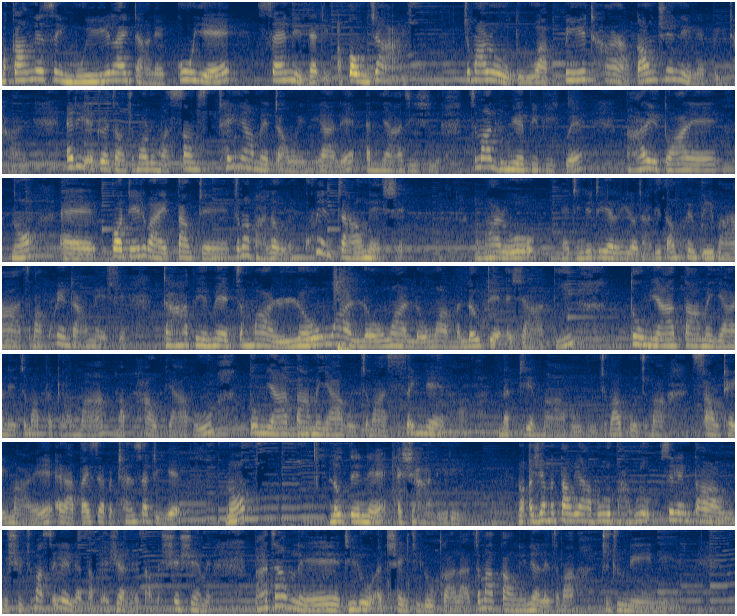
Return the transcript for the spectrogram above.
မကောင်းတဲ့စိတ်မွေးလိုက်တာနဲ့ကိုယ့်ရဲ့စမ်းနေလက်တွေအကုန်ကြတယ် ကျမတို့သူတို့ကပေးထားတာကောင်းချင်းနေလည်းပေးထားတယ်အဲ့ဒီအတွက်ကြောင့်ကျမတို့မှာစောင့်ထိန်ရမယ့်တာဝန်တွေကလည်းအများကြီးရှိတယ်ကျမလူငယ်ပြီးပြီးကွယ်ဘားတွေသွားတယ်နော်အဲကော်တေးတွေဘာတွေတောက်တယ်ကျမဘာလုပ်လဲခွင့်တောင်းတယ်ရှင်မမတို့အဲဒီနေ့တရက်လေးတော့ဒါလေးတောက်ခွင့်ပေးပါကျမခွင့်တောင်းနေရှင်ဒါပေမဲ့ကျမလုံးဝလုံးဝလုံးဝမလုပ်တဲ့အရာဒီသူများသားမယားနဲ့ကျမဘယ်တော့မှမဖောက်ပြဘူးသူများသားမယားကိုကျမစိတ်နဲ့တော့ မပြစ်မှာဘူးကျမကိုကျမစောင့်ထိန်ပါတယ်အဲ့ဒါတိုက်ဆက်ပဋ္ဌာန်းဆက်တည်းရဲ့နော်လှုပ်တဲ့အရာလေးတွေနော်အရက်မတောက်ရဘူးလို့ဘာလို့စိတ်လေးမတောက်ရဘူးလို့မရှိဘူးကျမစိတ်လေးလည်းတောက်တယ်အရက်လည်းတောက်တယ်ရှင်းရှင်းပဲဘာကြောင့်လဲဒီလိုအချိန်ဒီလိုကာလကျမကောင်းနေနဲ့လည်းကျမတူတူနေနေတယ်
